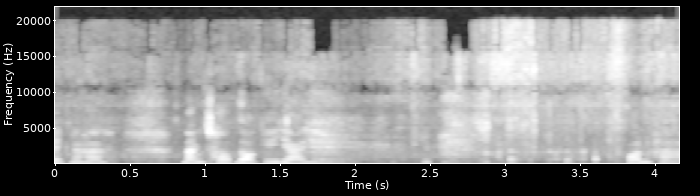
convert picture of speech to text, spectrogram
ล็กๆนะคะ นางชอบดอกใหญ่ๆ คนค่ะ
